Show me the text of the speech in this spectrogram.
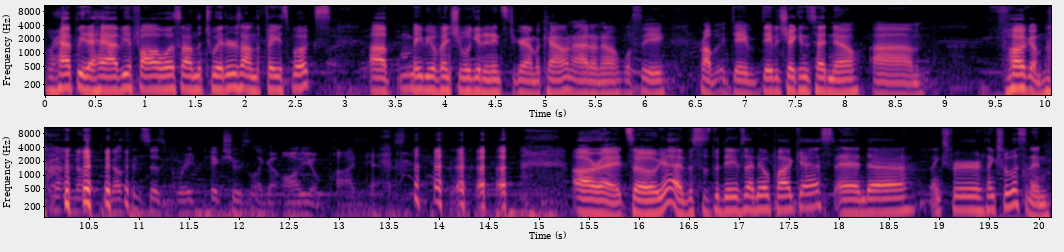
We're happy to have you. Follow us on the Twitters, on the Facebooks. Uh, maybe eventually we'll get an Instagram account. I don't know. We'll see. Probably Dave. David shaking his head no. Um, fuck him. nothing says great pictures like an audio podcast. All right. So yeah, this is the Daves I Know podcast, and uh, thanks for thanks for listening.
